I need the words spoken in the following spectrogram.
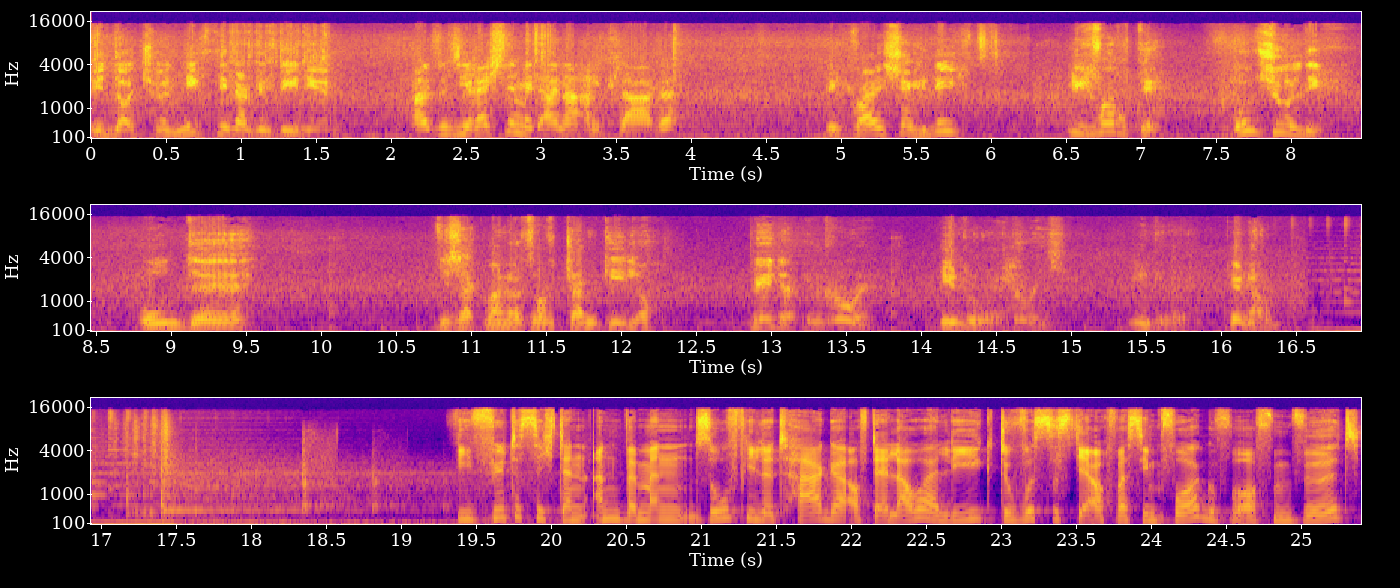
in Deutschland, nicht in Argentinien. Also Sie rechnen mit einer Anklage. Ich weiß es nicht. Ich warte. Unschuldig. Und, äh, wie sagt man das auf tranquilo? Müde. In Ruhe. In Ruhe. Ruhig. In Ruhe. Genau. Wie fühlt es sich denn an, wenn man so viele Tage auf der Lauer liegt? Du wusstest ja auch, was ihm vorgeworfen wird.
